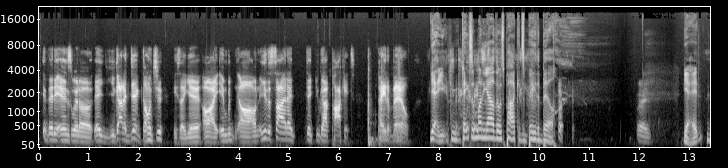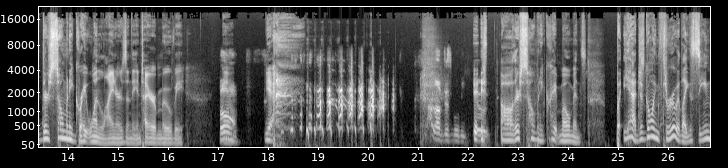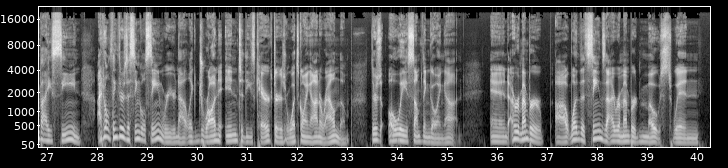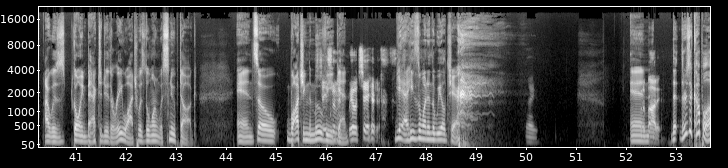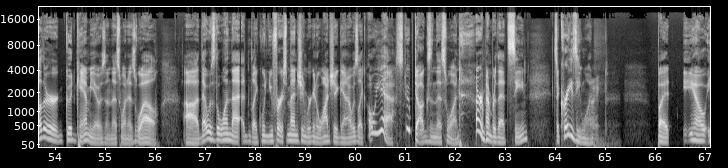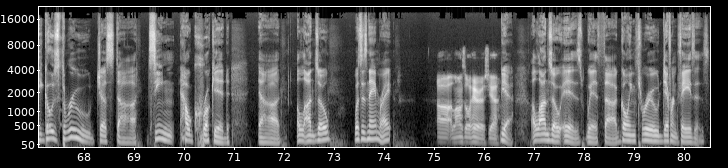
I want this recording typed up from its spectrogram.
Then it ends with uh, hey, you got a dick, don't you? He's like, yeah. All right. In uh, on either side of that dick, you got pockets. Pay the bill. yeah, you take some money out of those pockets and pay the bill." Right. Yeah, it, there's so many great one-liners in the entire movie. Boom. Yeah. I love this movie, it- oh, there's so many great moments. But yeah, just going through it like scene by scene, I don't think there's a single scene where you're not like drawn into these characters or what's going on around them. There's always something going on. And I remember uh, one of the scenes that I remembered most when I was going back to do the rewatch was the one with Snoop Dogg. And so watching the movie Chasing him in again, a wheelchair. yeah, he's the one in the wheelchair. What And about it? Th- there's a couple other good cameos in this one as well. Uh, that was the one that, like, when you first mentioned we're gonna watch it again, I was like, "Oh yeah, Snoop Dogg's in this one." I remember that scene. It's a crazy one, Right. but you know, he goes through just uh, seeing how crooked uh, Alonzo was his name, right? Uh, Alonzo Harris, yeah. Yeah, Alonzo is with uh, going through different phases.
